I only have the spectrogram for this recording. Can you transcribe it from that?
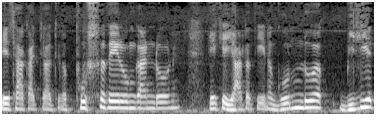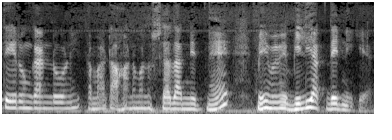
ඒ සාකච්ඡාව තියෙන පුස්ස තේරුම් ගන්න ඕනේ. ඒකේ යට තියෙන ගුණ්ඩුව බිලිය තේරුම් ගන්න ඕනේ. සමහරට අහන මනුස්සයා දන්නෙත් නැහැ මේ මේ බිලියක් දෙන්නේ කියලා.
